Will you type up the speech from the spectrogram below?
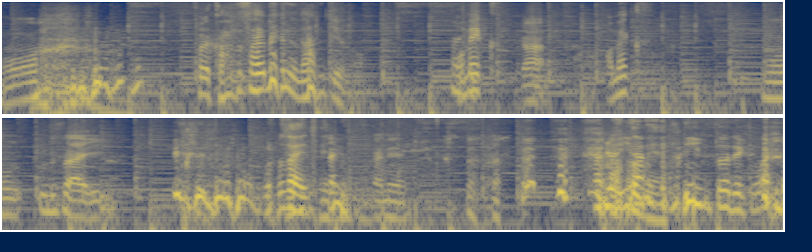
おーこれ関西弁でなんていうの、おめくが、おめくもう、うるさい。うるさいって何ですかね。イラストイントで怖い。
